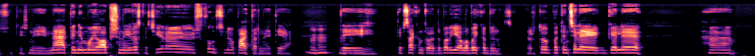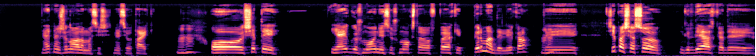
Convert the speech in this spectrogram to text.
visokie, žinai, mapinimo optionai, viskas čia yra iš funkcinio patternai atėję. Mhm. Tai, taip sakant, dabar jie labai kabinasi. Ir tu potencialiai gali, uh, net nežinodamas iš esmės jau taikyti. Mhm. O šiaip tai, jeigu žmonės išmoksta FP kaip pirmą dalyką, tai šiaip aš esu girdėjęs, kad e,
